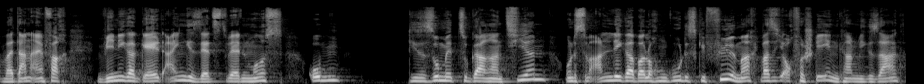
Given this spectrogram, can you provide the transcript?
weil dann einfach weniger Geld eingesetzt werden muss, um diese Summe zu garantieren und es dem Anleger aber noch ein gutes Gefühl macht, was ich auch verstehen kann, wie gesagt.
